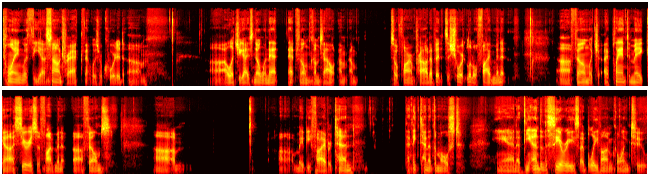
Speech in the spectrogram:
toying with the uh, soundtrack that was recorded. Um, uh, I'll let you guys know when that that film comes out. I'm, I'm so far I'm proud of it. It's a short little five minute uh, film, which I plan to make uh, a series of five minute uh, films, um, uh, maybe five or ten. I think ten at the most. And at the end of the series, I believe I'm going to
